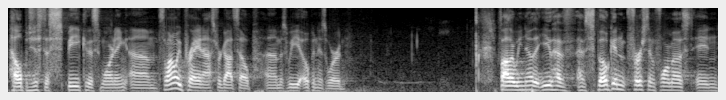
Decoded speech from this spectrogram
help just to speak this morning. Um, so why don't we pray and ask for God's help um, as we open His Word? Father, we know that you have, have spoken first and foremost in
